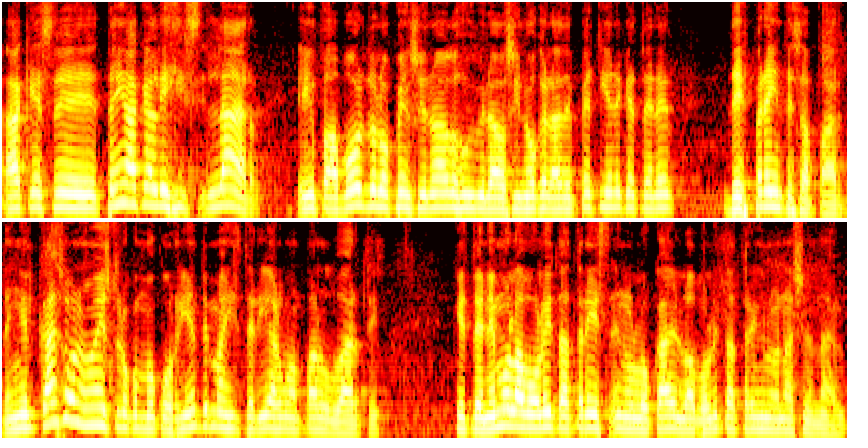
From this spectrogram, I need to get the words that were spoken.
a que se tenga que legislar en favor de los pensionados jubilados, sino que la ADP tiene que tener de frente esa parte. En el caso nuestro, como corriente magisterial Juan Pablo Duarte, que tenemos la boleta 3 en lo local y la boleta 3 en lo nacional,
